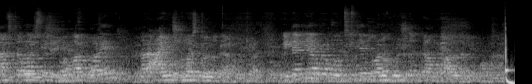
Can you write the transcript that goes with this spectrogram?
কাজটা হওয়ার পরে তার আইন সমাজ হবে এটাকে আমরা বলছি যে গণপরিষদ কাম পার্লামেন্ট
